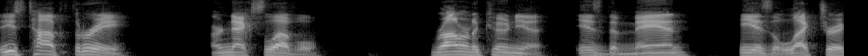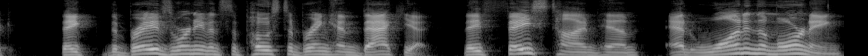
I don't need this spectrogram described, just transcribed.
These top three are next level. Ronald Acuna is the man. He is electric. They, the Braves weren't even supposed to bring him back yet. They FaceTimed him at 1 in the morning,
